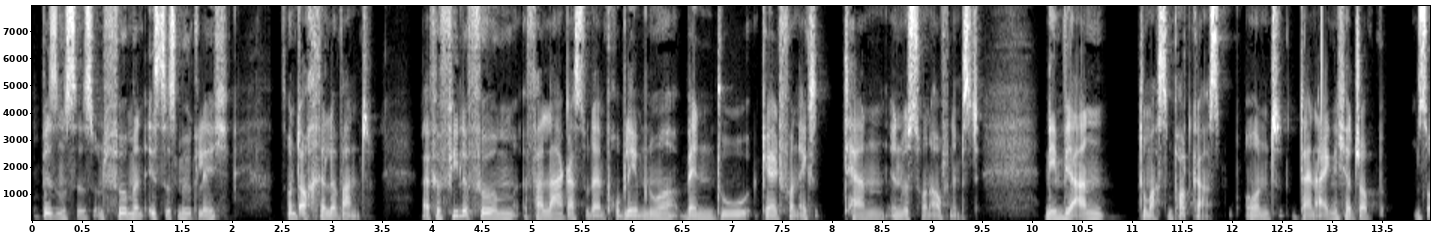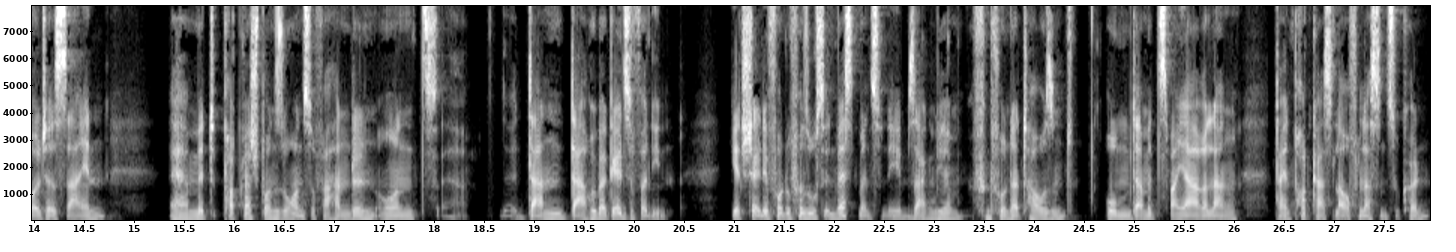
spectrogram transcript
Businesses und Firmen ist es möglich und auch relevant. Weil für viele Firmen verlagerst du dein Problem nur, wenn du Geld von externen Investoren aufnimmst. Nehmen wir an, du machst einen Podcast und dein eigentlicher Job sollte es sein, äh, mit Podcast-Sponsoren zu verhandeln und äh, dann darüber Geld zu verdienen. Jetzt stell dir vor, du versuchst Investment zu nehmen, sagen wir 500.000, um damit zwei Jahre lang deinen Podcast laufen lassen zu können,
